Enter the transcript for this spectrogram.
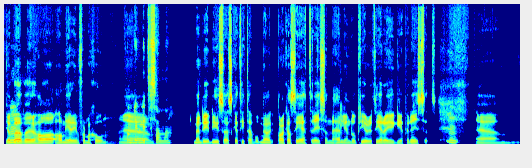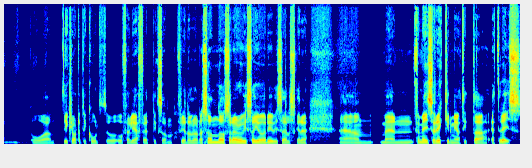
Jag Mm. behöver ha, ha mer information. Om det är väl lite samma. Men det, det är ju så här, ska jag titta på, om jag bara kan se ett race under helgen, då prioriterar jag ju GP-racet. Mm. Ehm, och det är klart att det är coolt att, att följa F1 liksom fredag, lördag, söndag och sådär. Och vissa gör det, vissa älskar det. Ehm, men för mig så räcker det med att titta ett race.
